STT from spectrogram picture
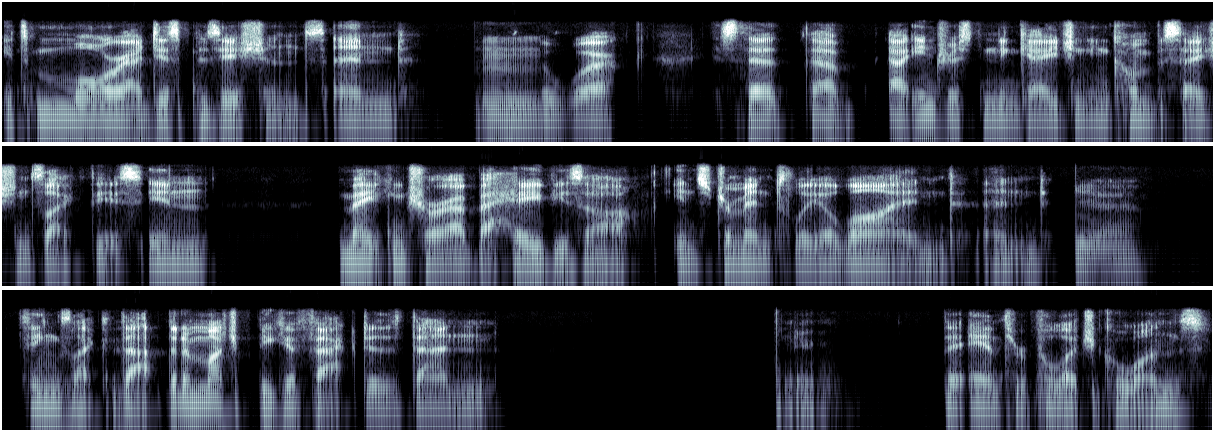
it's more our dispositions and Mm. the work. It's that our, our interest in engaging in conversations like this, in making sure our behaviors are instrumentally aligned and Yeah. things like that, that are much bigger factors than you know, the anthropological ones.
